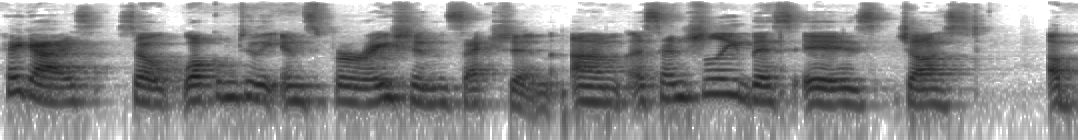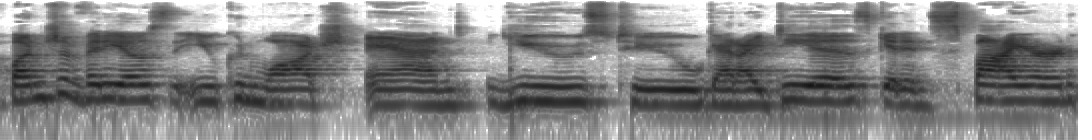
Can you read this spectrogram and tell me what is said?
Hey guys, so welcome to the inspiration section. Um, essentially, this is just a bunch of videos that you can watch and use to get ideas, get inspired.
